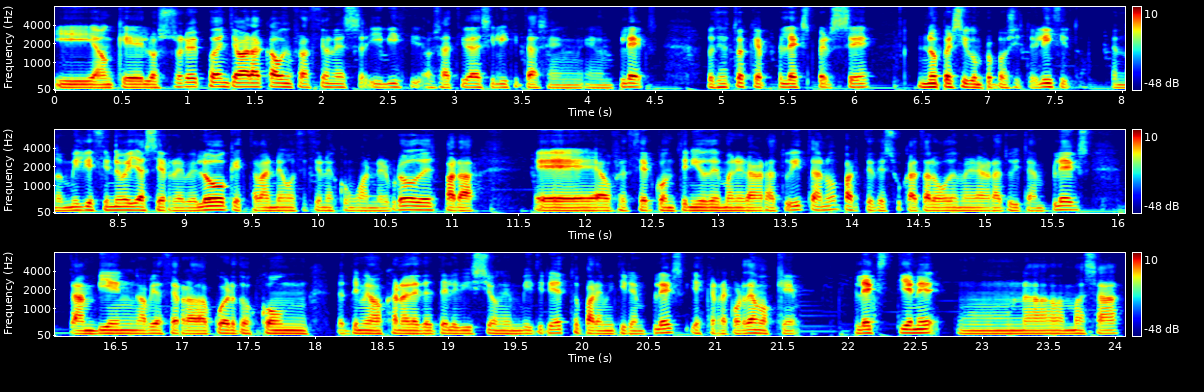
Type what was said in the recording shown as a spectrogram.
Y aunque los usuarios pueden llevar a cabo infracciones ilícitas, o sea, actividades ilícitas en, Plex, lo cierto es que Plex per se no persigue un propósito ilícito. En 2019 ya se reveló que estaba en negociaciones con Warner Brothers para eh, ofrecer contenido de manera gratuita, ¿no? Parte de su catálogo de manera gratuita en Plex. También había cerrado acuerdos con determinados canales de televisión en directo para emitir en Plex. Y es que recordemos que Plex tiene una masa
